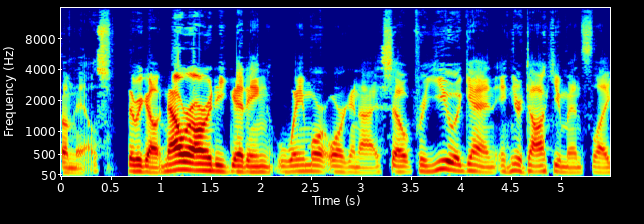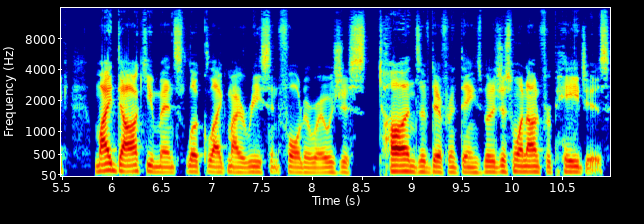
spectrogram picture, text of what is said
thumbnails. There we go. Now we're already getting way more organized. So for you, again, in your documents, like my documents look like my recent folder where it was just tons of different things, but it just went on for pages.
